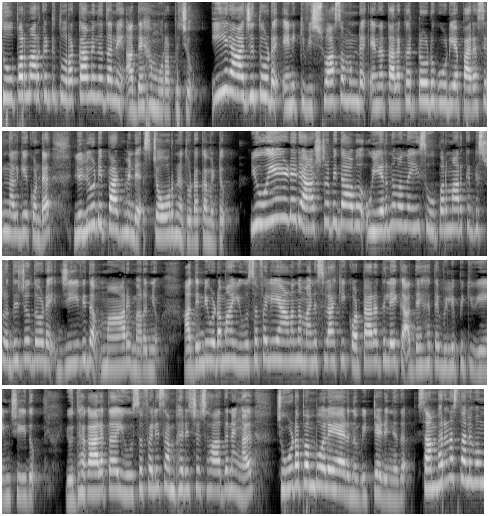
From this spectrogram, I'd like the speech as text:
സൂപ്പർ മാർക്കറ്റ് തുറക്കാമെന്ന് തന്നെ അദ്ദേഹം ഉറപ്പിച്ചു. ഈ രാജ്യത്തോട് എനിക്ക് വിശ്വാസമുണ്ട് എന്ന തലക്കെട്ടോടുകൂടിയ പരസ്യം നൽകിക്കൊണ്ട് ലുലു ഡിപ്പാർട്ട്മെന്റ് സ്റ്റോറിന് തുടക്കമിട്ടു. യു എയുടെ രാഷ്ട്രപിതാവ് ഉയർന്നു വന്ന ഈ സൂപ്പർ മാർക്കറ്റ് ശ്രദ്ധിച്ചതോടെ ജീവിതം മാറിമറിഞ്ഞു അതിന്റെ ഉടമ യൂസഫ് അലിയാണെന്ന് മനസ്സിലാക്കി കൊട്ടാരത്തിലേക്ക് അദ്ദേഹത്തെ വിളിപ്പിക്കുകയും ചെയ്തു. യുദ്ധകാലത്ത് യൂസഫ് അലി സംഭരിച്ച സാധനങ്ങൾ ചൂടപ്പം പോലെയായിരുന്നു വിറ്റഴിഞ്ഞത്. സംഭരണ സ്ഥലവും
